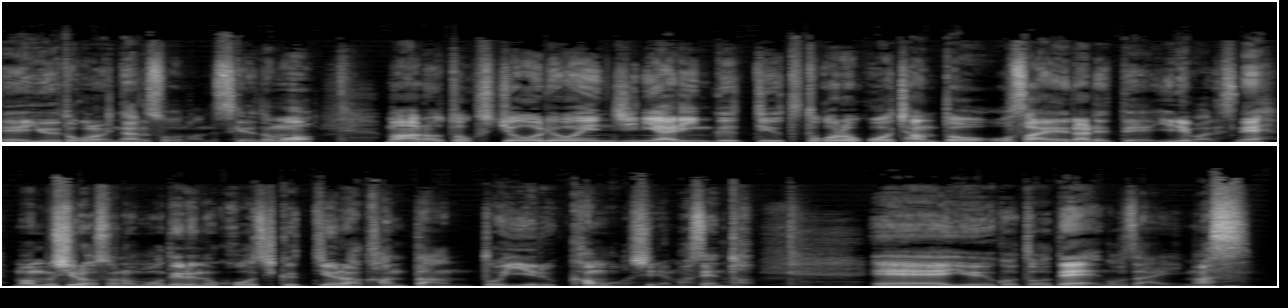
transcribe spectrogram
いうところになるそうなんですけれども、まあ、あの、特徴量エンジニアリングっていうところをこう、ちゃんと抑えられていればですね、まあ、むしろそのモデルの構築っていうのは簡単と言えるかもしれませんと、えー、いうことでございます。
